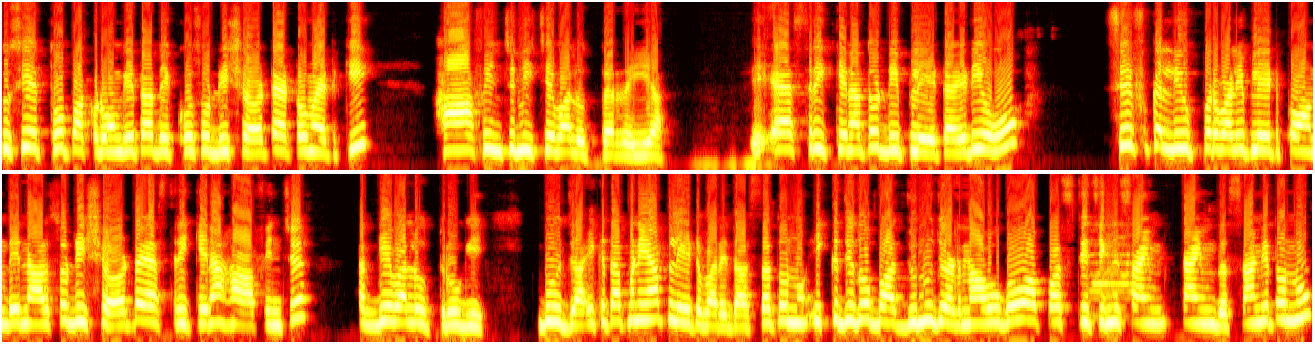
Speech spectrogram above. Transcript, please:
ਤੁਸੀਂ ਇੱਥੋਂ ਪਕੜੋਗੇ ਤਾਂ ਦੇਖੋ ਤੁਹਾਡੀ ਸ਼ਰਟ ਆਟੋਮੈਟਿਕ ਹਾਫ ਇੰਚ ਨੀਚੇ ਵੱਲ ਉਤਰ ਰਹੀ ਆ। ਇਹ ਇਸ ਤਰੀਕੇ ਨਾਲ ਤੁਹਾਡੀ ਪਲੇਟ ਆ ਜਿਹੜੀ ਉਹ ਸਿਰਫ ਕੱਲੀ ਉੱਪਰ ਵਾਲੀ ਪਲੇਟ ਪਾਉਣ ਦੇ ਨਾਲ ਤੁਹਾਡੀ ਸ਼ਰਟ ਇਸ ਤਰੀਕੇ ਨਾਲ ਹਾਫ ਇੰਚ ਅੱਗੇ ਵੱਲ ਉਤਰੂਗੀ। ਦੂਜਾ, ਇੱਕ ਤਾਂ ਆਪਣੇ ਆ ਪਲੇਟ ਬਾਰੇ ਦੱਸਦਾ ਤੁਹਾਨੂੰ। ਇੱਕ ਜਦੋਂ ਬਾਜੂ ਨੂੰ ਜੜਨਾ ਹੋਊਗਾ, ਉਹ ਆਪਾਂ ਸਟਿਚਿੰਗ ਟਾਈਮ ਦੱਸਾਂਗੇ ਤੁਹਾਨੂੰ।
